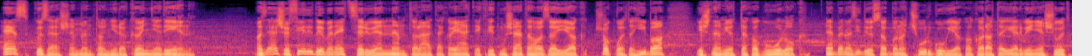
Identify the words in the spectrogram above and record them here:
Ez közel sem ment annyira könnyedén. Az első fél időben egyszerűen nem találták a játékritmusát a hazaiak, sok volt a hiba, és nem jöttek a gólok. Ebben az időszakban a csurgóiak akarata érvényesült,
